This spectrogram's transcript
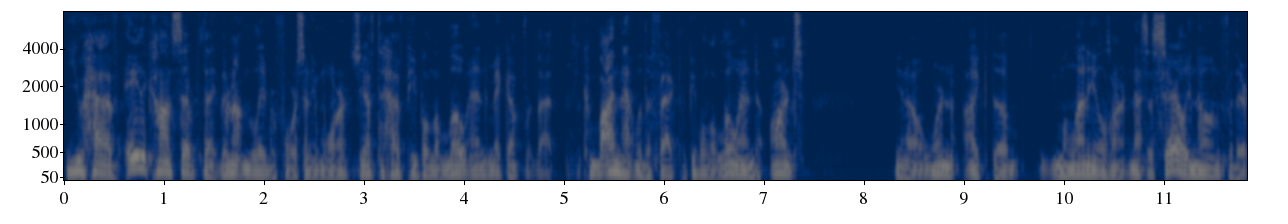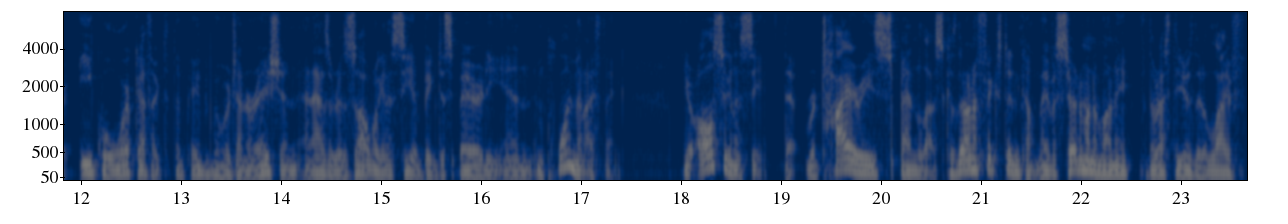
You have A, the concept that they're not in the labor force anymore. So you have to have people on the low end make up for that. Combine that with the fact that people on the low end aren't you know, we're not, like the millennials aren't necessarily known for their equal work ethic to the baby boomer generation, and as a result, we're going to see a big disparity in employment. I think you're also going to see that retirees spend less because they're on a fixed income. They have a certain amount of money for the rest of the years of their life,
